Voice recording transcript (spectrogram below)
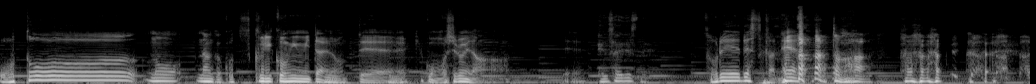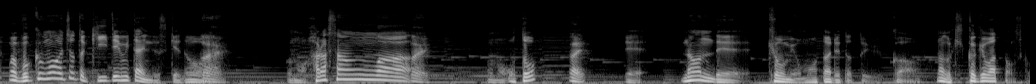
音のなんかこう作り込みみたいなのって、うん。結構面白いなって。天才ですね。それですかね。あ とは まあ僕もちょっと聞いてみたいんですけど、はい。この原さんは、はい。この音はい。でなんで興味を持たれたというかなんかきっかけはあったんですか？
